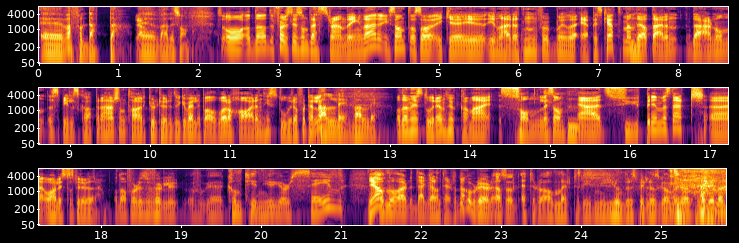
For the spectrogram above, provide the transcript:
eh, I hvert fall dette. Ja. er veldig sånn. Så, og da, Det føles litt som Death Stranding der. ikke sant? Altså Ikke i, i nærheten for episkhet, men det at det er, en, det er noen spillskapere her som tar kulturuttrykket veldig på alvor og har en historie å fortelle. Veldig, veldig. Og den historien hooka meg sånn, liksom. Jeg er superinvestert eh, og har lyst til å spille videre. Og da får du selvfølgelig uh, continue your save. Ja. Og nå er det, det er garantert at du kommer til å gjøre det Altså etter du har anmeldt de 900 spillene som du gjøre men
